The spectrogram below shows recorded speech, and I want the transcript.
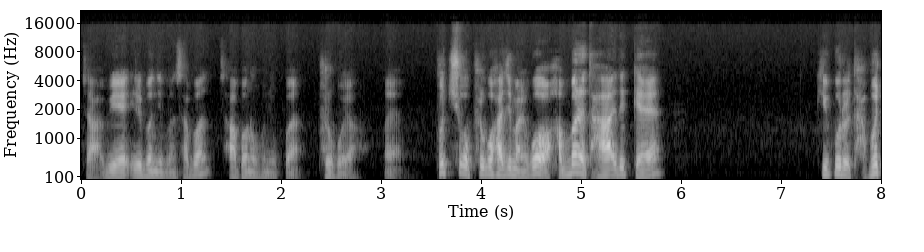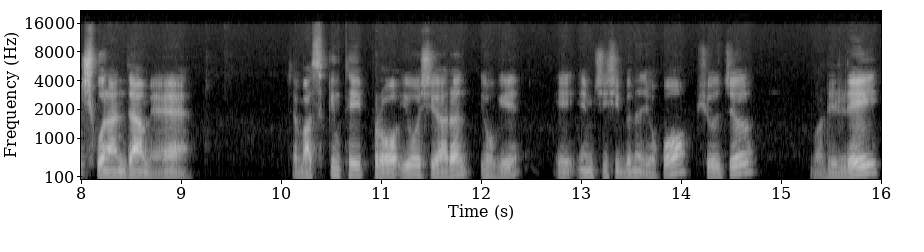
자, 위에 1번, 2번, 4번, 4번, 5번, 6번 풀고요. 예. 붙이고 풀고 하지 말고 한 번에 다 이렇게 기구를 다 붙이고 난 다음에 자, 마스킹 테이프로 EOCR은 여기 이 MCCB는 요거 퓨즈, 뭐 릴레이,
